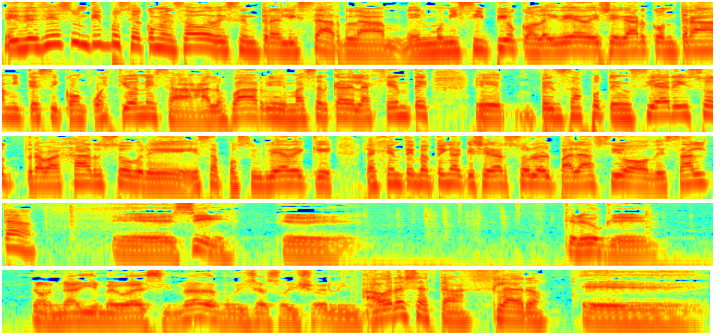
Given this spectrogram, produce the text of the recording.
Eh, desde hace un tiempo se ha comenzado a descentralizar la, el municipio con la idea de llegar con trámites y con cuestiones a, los barrios y más cerca de la gente. Eh, ¿Pensás potenciar eso, trabajar sobre esa posibilidad de que la gente no tenga que llegar solo al Palacio de Salta? Eh, sí, eh, creo que no, nadie me va a decir nada porque ya soy yo el intendente. Ahora ya está, claro. Eh,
